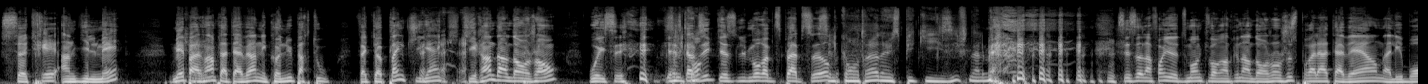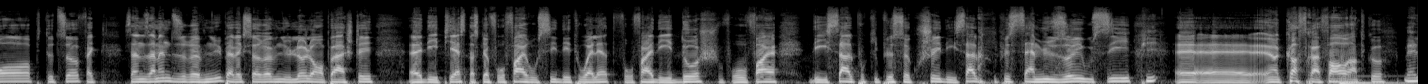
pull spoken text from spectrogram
secret entre guillemets, mais par exemple la taverne est connue partout. Fait que t'as plein de clients qui, qui rentrent dans le donjon. Oui, c'est quelqu'un dit que c'est de l'humour un petit peu C'est absurde. le contraire d'un speakeasy, finalement. C'est ça, dans le fond, il y a du monde qui va rentrer dans le donjon juste pour aller à la taverne, aller boire, puis tout ça. Fait que ça nous amène du revenu. Puis avec ce revenu-là, là, on peut acheter euh, des pièces parce qu'il faut faire aussi des toilettes, il faut faire des douches, il faut faire des salles pour qu'ils puissent se coucher, des salles pour qu'ils puissent s'amuser aussi. Puis- Euh, euh, un coffre-fort, en tout cas. mais,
